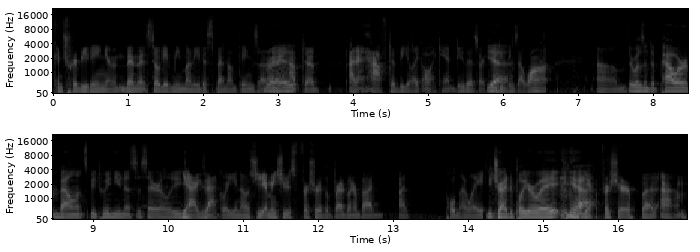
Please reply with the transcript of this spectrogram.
contributing, and then it still gave me money to spend on things that I didn't have to. I didn't have to be like, oh, I can't do this or I can't Yeah. do things I want. Um, There wasn't a power imbalance between you necessarily. yeah, exactly. You know, she. I mean, she was for sure the breadwinner, but I, I pulled my weight. You tried to pull your weight. Yeah. yeah, for sure. But um,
